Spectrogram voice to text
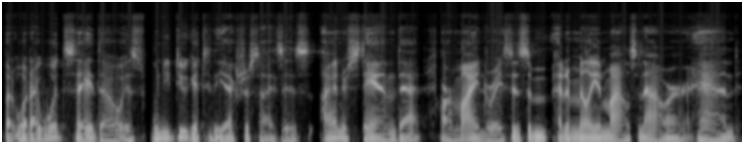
But what I would say though is when you do get to the exercises, I understand that our mind races at a million miles an hour and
